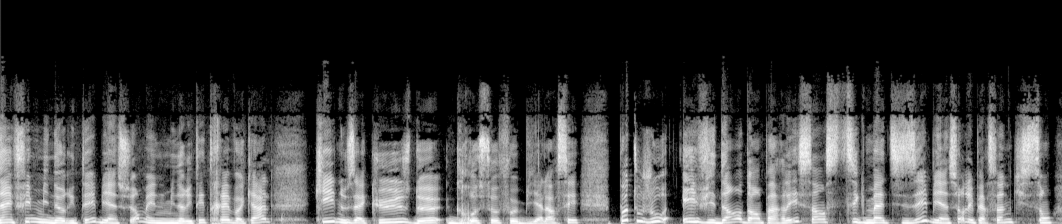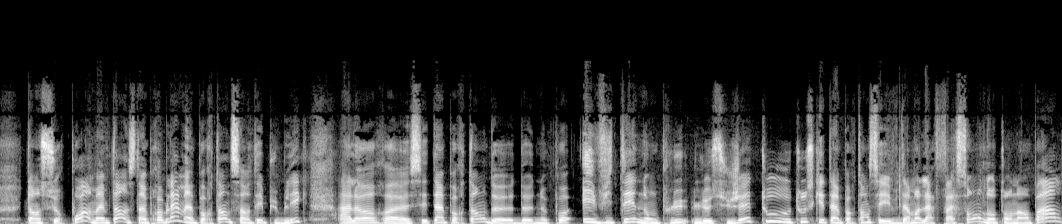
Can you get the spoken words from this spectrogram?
infime minorité, bien sûr, mais une minorité très vocale, qui nous accuse de grossophobie. Alors c'est pas toujours évident d'en parler sans stigmatiser, bien sûr, les personnes qui sont en surpoids. En même temps, c'est un problème important de santé publique. Alors euh, c'est important de, de ne pas éviter non plus le sujet. Tout, tout ce qui est important, c'est évidemment la façon dont on en parle.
